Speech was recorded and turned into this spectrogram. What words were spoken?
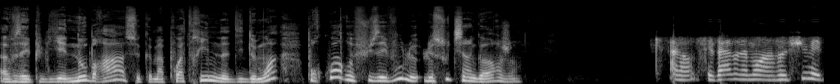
Vous avez publié Nos bras, ce que ma poitrine dit de moi. Pourquoi refusez-vous le, soutien-gorge? Alors, c'est pas vraiment un refus, mais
